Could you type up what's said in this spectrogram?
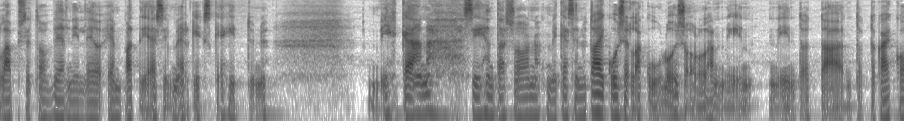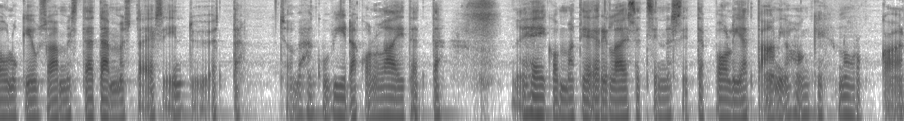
lapset on vielä, niille jo empatia esimerkiksi kehittynyt mihinkään siihen tasoon, mikä se nyt aikuisella kuuluisi olla, niin, niin tota, totta kai koulukiusaamista ja tämmöistä esiintyy, että se on vähän kuin viidakon lait, että heikommat ja erilaiset sinne sitten poljetaan johonkin nurkkaan.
